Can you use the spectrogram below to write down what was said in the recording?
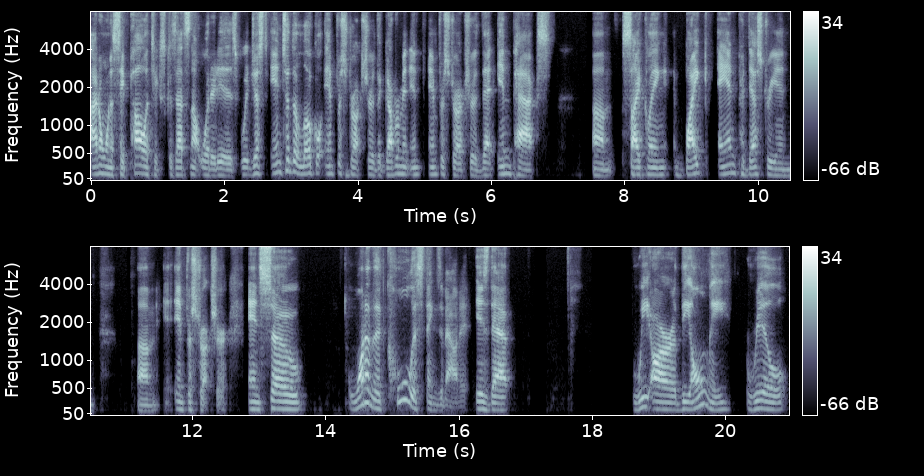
i don't want to say politics because that's not what it is we just into the local infrastructure the government in- infrastructure that impacts um, cycling bike and pedestrian um, infrastructure. And so one of the coolest things about it is that we are the only real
